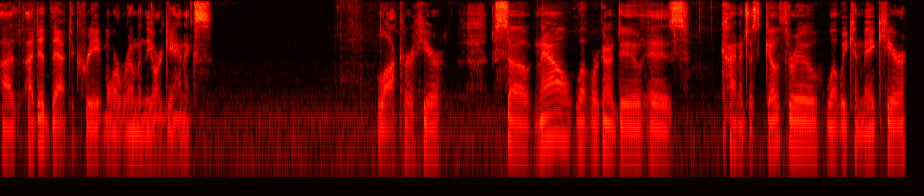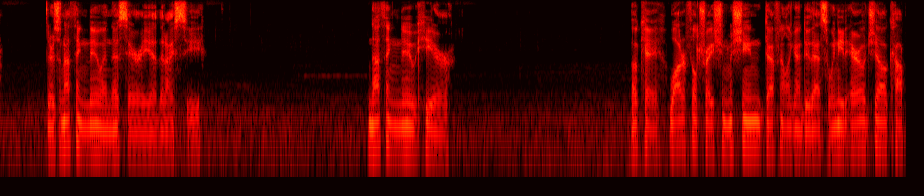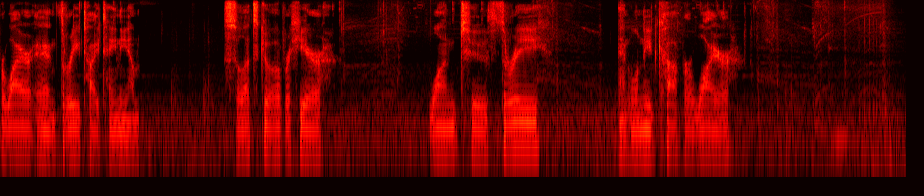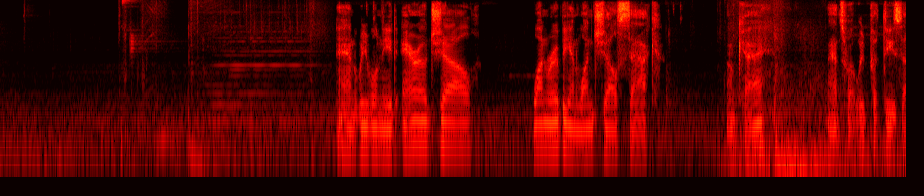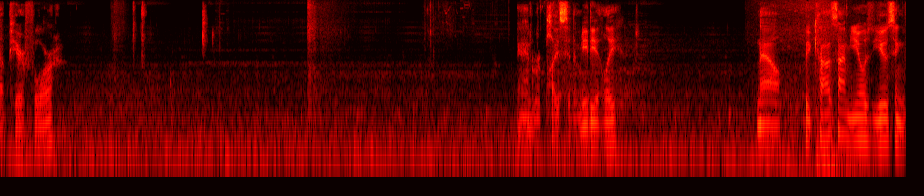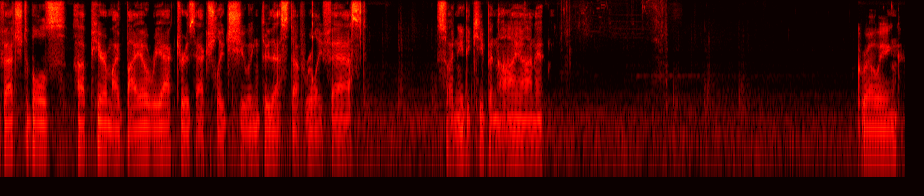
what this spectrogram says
I, I did that to create more room in the organics locker here. So now what we're going to do is kind of just go through what we can make here. There's nothing new in this area that I see. Nothing new here. Okay, water filtration machine, definitely going to do that. So we need aerogel, copper wire, and three titanium. So let's go over here. One, two, three. And we'll need copper wire. And we will need aerogel, one ruby, and one gel sack. Okay. That's what we put these up here for. And replace it immediately. Now, because I'm using vegetables up here, my bioreactor is actually chewing through that stuff really fast. So I need to keep an eye on it. Growing.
